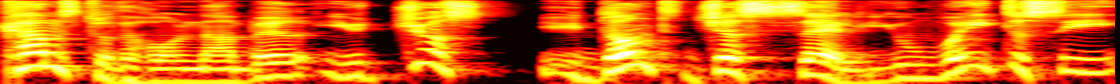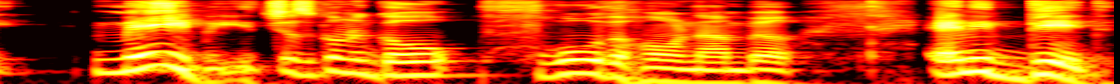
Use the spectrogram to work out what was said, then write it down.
comes to the whole number, you just you don't just sell, you wait to see maybe it's just going to go through the whole number and it did.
